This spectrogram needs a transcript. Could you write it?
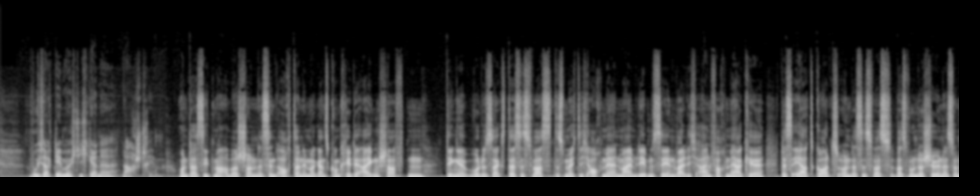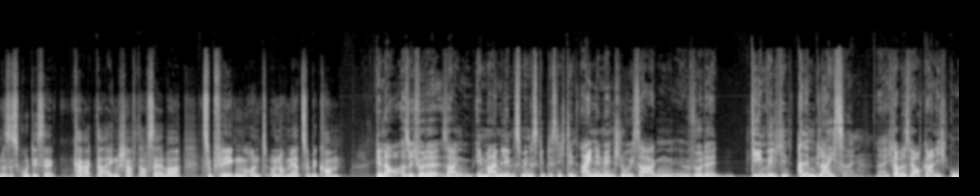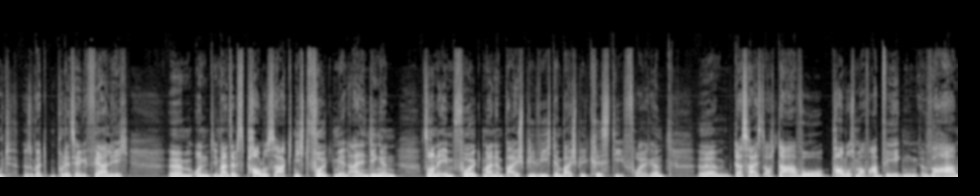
wo ich sage, dem möchte ich gerne nachstreben. Und da sieht man aber schon, es sind auch dann immer ganz konkrete Eigenschaften, Dinge, wo du sagst, das ist was, das möchte ich auch mehr in meinem Leben sehen, weil ich einfach merke, das ehrt Gott und das ist was, was Wunderschönes und es ist gut, diese Charaktereigenschaft auch selber zu pflegen und, und noch mehr zu bekommen. Genau, also ich würde sagen, in meinem Leben zumindest gibt es nicht den einen Menschen, wo ich sagen würde, dem will ich in allem gleich sein. Ich glaube, das wäre auch gar nicht gut, sogar potenziell gefährlich. Ähm, und ich meine, selbst Paulus sagt nicht, folgt mir in allen Dingen, sondern eben folgt meinem Beispiel, wie ich dem Beispiel Christi folge. Ähm, das heißt, auch da, wo Paulus mal auf Abwägen war,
